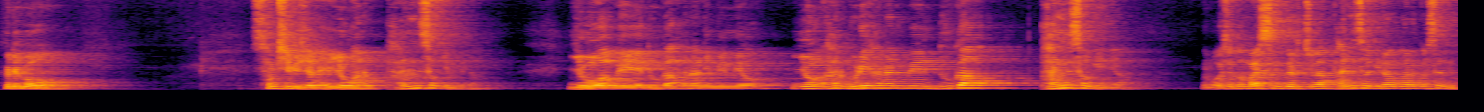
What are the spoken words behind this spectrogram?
그리고 32절에 여호와는 반석입니다. 여호와 외에 누가 하나님이며 우리 하나님 외에 누가 반석이냐? 어제도 말씀드렸지만 반석이라고 하는 것은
